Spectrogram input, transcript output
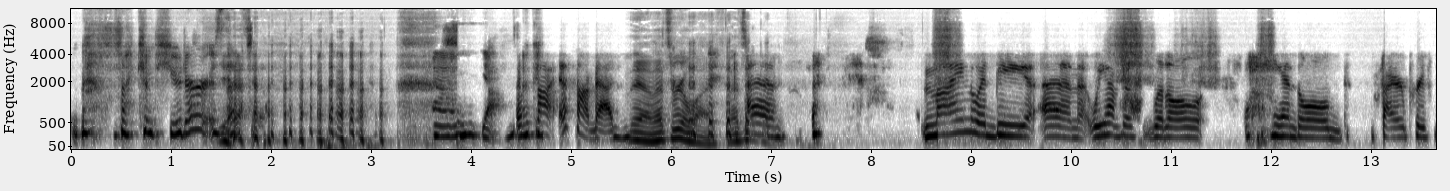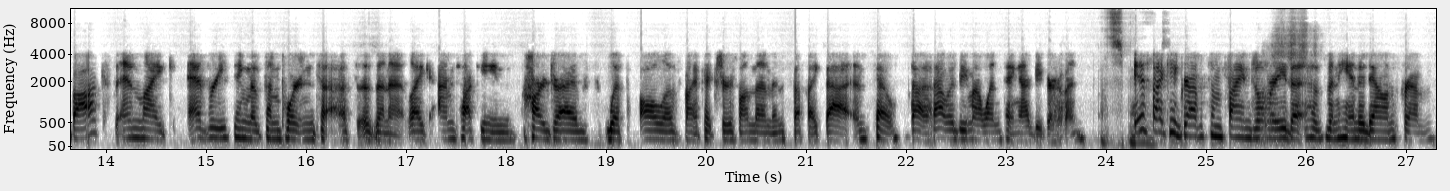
my computer. Is Yeah. that? um, yeah. It's Okay. not, it's not bad. Yeah, that's real life. That's okay. Um, mine would be um, we have this little handled fireproof box, and like everything that's important to us is in it. Like I'm talking hard drives with all of my pictures on them and stuff like that. And so that that would be my one thing I'd be grabbing. If I could grab some fine jewelry that has been handed down from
